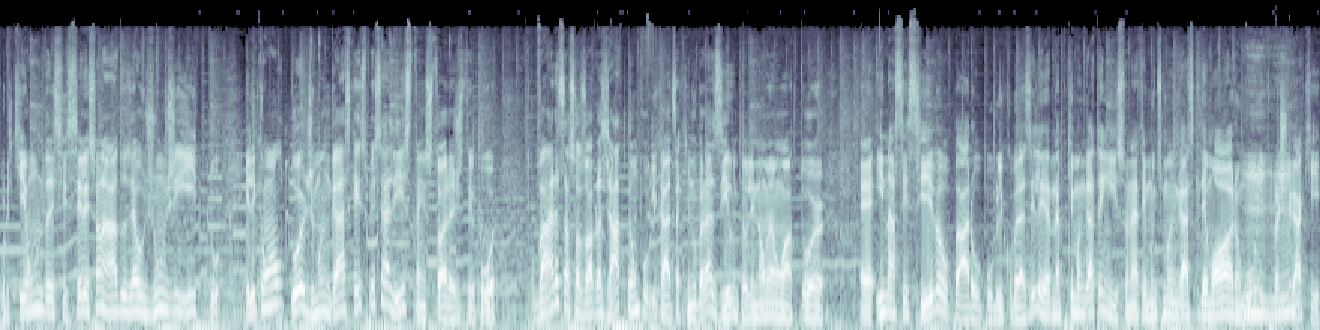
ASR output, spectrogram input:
porque um desses selecionados é o Junji Ito. Ele que é um autor de mangás que é especialista em histórias de terror. Várias das suas obras já estão publicadas aqui no Brasil, então ele não é um ator é, inacessível para o público brasileiro, né? Porque mangá tem isso, né? Tem muitos mangás que demoram muito para chegar aqui.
